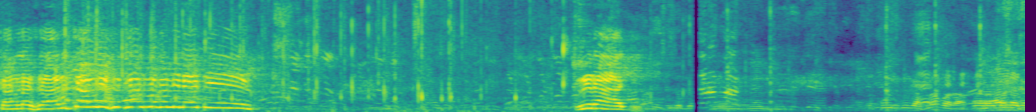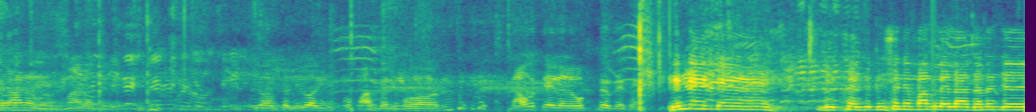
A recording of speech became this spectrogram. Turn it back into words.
चांगलासा आणि चांगल्याशी खेळ बघितलेली आहे ती विराज. पुन्हा एकदा लोकसारख्या दिशेने मारलेला धनंजय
